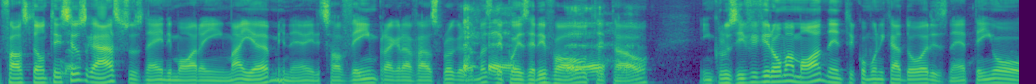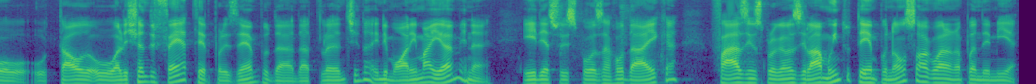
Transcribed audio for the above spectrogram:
O Faustão tem não. seus gastos, né? Ele mora em Miami, né? Ele só vem para gravar os programas, é, depois ele volta é, e tal. Inclusive virou uma moda entre comunicadores, né? Tem o, o tal, o Alexandre Fetter, por exemplo, da, da Atlântida, ele mora em Miami, né? Ele e a sua esposa Rodaica fazem os programas de lá há muito tempo, não só agora na pandemia.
